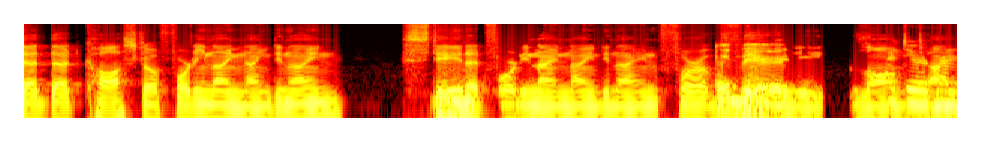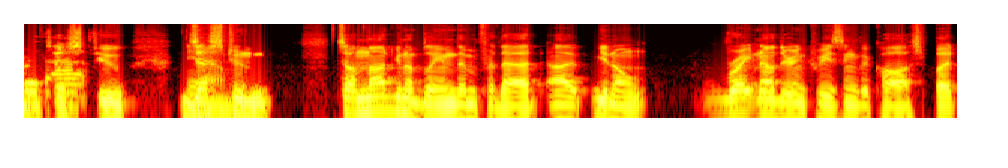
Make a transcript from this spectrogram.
that that cost of forty nine ninety nine stayed Mhm. at forty nine ninety nine for a It did. very long time. Just to, just to. So I'm not gonna blame them for that. Uh, you know, right now they're increasing the cost, but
